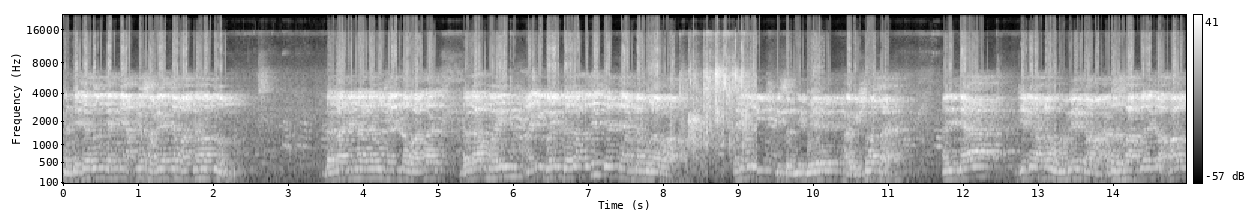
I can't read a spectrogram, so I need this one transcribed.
आणि त्याच्यातून त्यांनी आपल्या सगळ्यांच्या माध्यमातून दगा देणार सांगितलं वादा दगा बहीण आई बहीण दगा कधीच देत नाही आपल्या मुलाला. त्याच्यामुळे संधी मिळेल हा विश्वास आहे. आणि त्या जे काही आपलं उरलेले काम आहे आता जसं आपला इथं अहवाल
